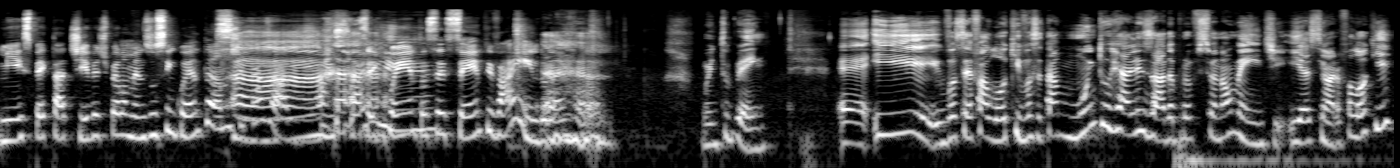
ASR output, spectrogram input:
minha expectativa é de pelo menos uns 50 anos de Ah, casado. 50, 60 e vai indo, né? Muito bem. É, e você falou que você está muito realizada profissionalmente. E a senhora falou que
